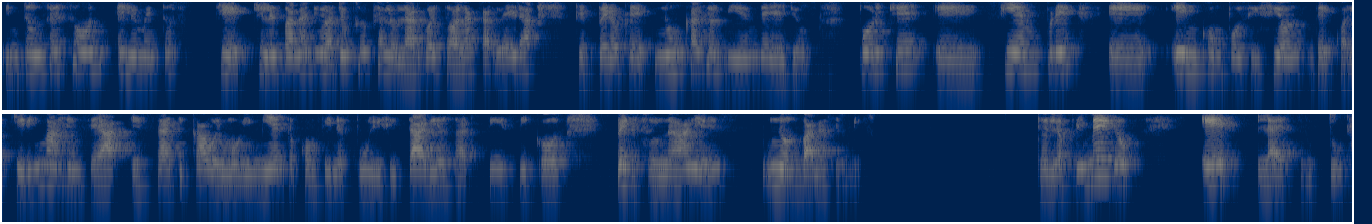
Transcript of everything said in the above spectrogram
Entonces son elementos que, que les van a ayudar yo creo que a lo largo de toda la carrera, que espero que nunca se olviden de ellos, porque eh, siempre eh, en composición de cualquier imagen, sea estática o en movimiento, con fines publicitarios, artísticos, personales, nos van a servir. Entonces, lo primero es la estructura.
